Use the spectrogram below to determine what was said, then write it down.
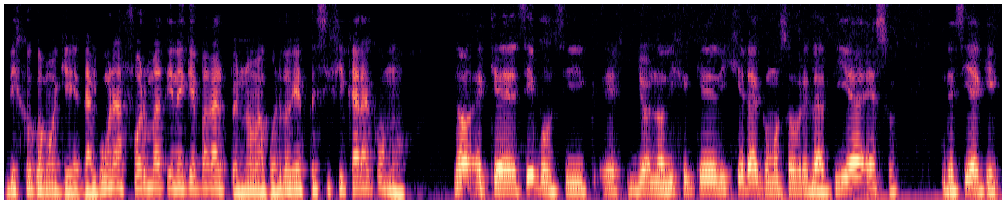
dijo como que de alguna forma tiene que pagar, pero no me acuerdo que especificara cómo. No, es que sí, pues sí, eh, yo no dije que dijera como sobre la tía eso. Decía que,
